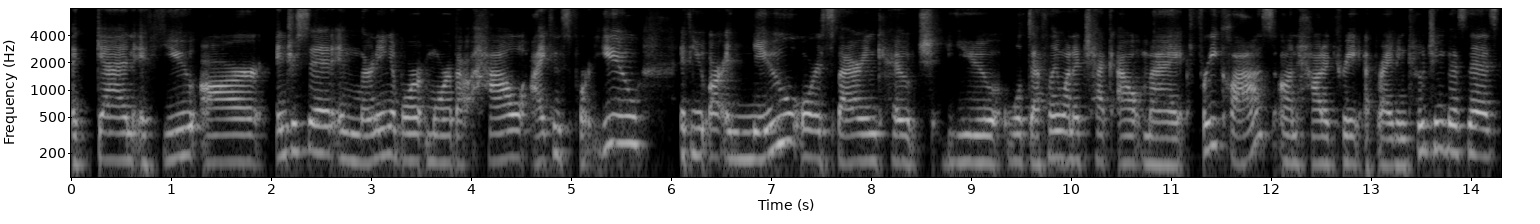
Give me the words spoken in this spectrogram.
again, if you are interested in learning about more about how I can support you, if you are a new or aspiring coach, you will definitely want to check out my free class on how to create a thriving coaching business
